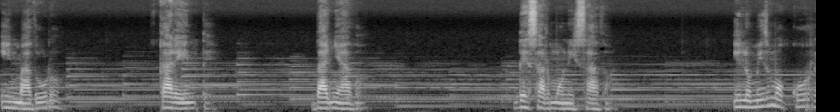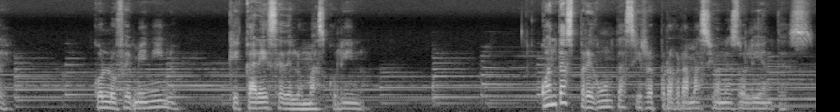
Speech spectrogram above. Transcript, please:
inmaduro, carente, dañado, desarmonizado. Y lo mismo ocurre con lo femenino que carece de lo masculino. ¿Cuántas preguntas y reprogramaciones dolientes?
